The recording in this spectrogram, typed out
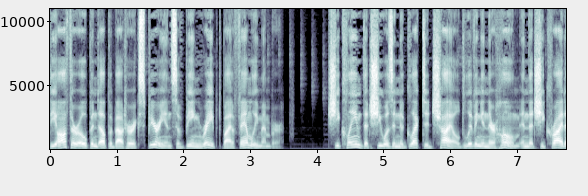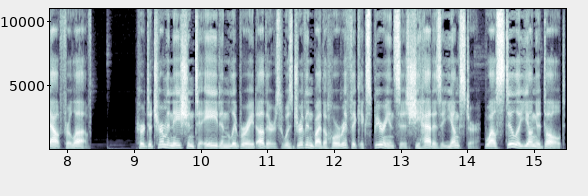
the author opened up about her experience of being raped by a family member. She claimed that she was a neglected child living in their home and that she cried out for love. Her determination to aid and liberate others was driven by the horrific experiences she had as a youngster. While still a young adult,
